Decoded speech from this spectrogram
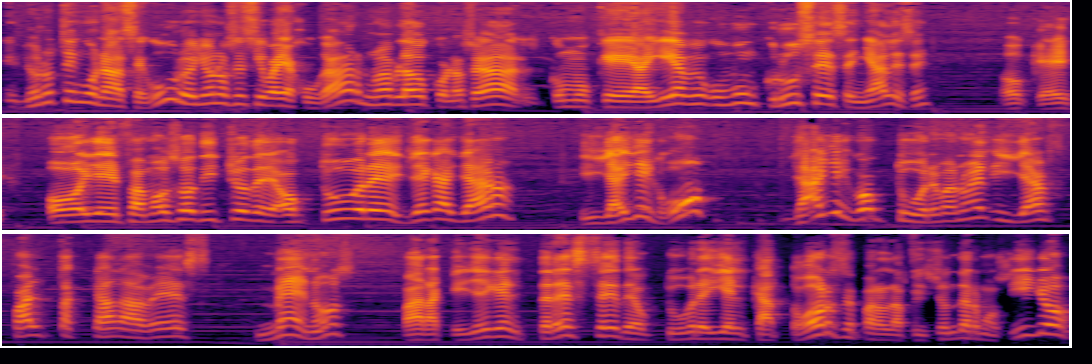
yo no tengo nada seguro. Yo no sé si vaya a jugar. No he hablado con, o sea, como que ahí hubo un cruce de señales, ¿eh? Ok. Oye, el famoso dicho de octubre llega ya. Y ya llegó. Ya llegó octubre, Manuel, y ya falta cada vez menos para que llegue el 13 de octubre y el 14 para la afición de Hermosillo,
